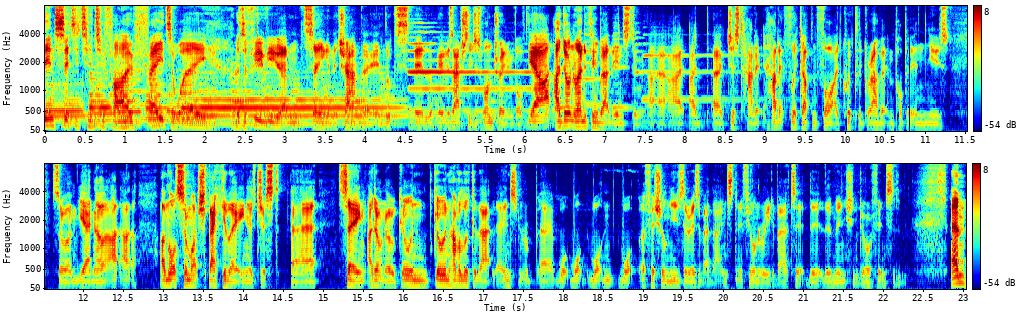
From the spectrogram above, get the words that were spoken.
the Intercity 225 fades away. There's a few of you um, saying in the chat that it looks it, it, was actually just one train involved. Yeah, I, I don't know anything about the incident. I, I, I, just had it had it flick up and thought I'd quickly grab it and pop it in the news. So um, yeah, no, I, am not so much speculating as just uh, saying I don't know. Go and go and have a look at that incident. Uh, what, what what what official news there is about that incident if you want to read about it. The the Münchendorf incident. Um,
